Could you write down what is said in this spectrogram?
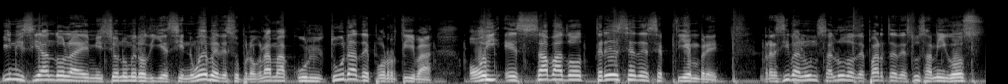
iniciando la emisión número 19 de su programa Cultura Deportiva. Hoy es sábado 13 de septiembre. Reciban un saludo de parte de sus amigos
